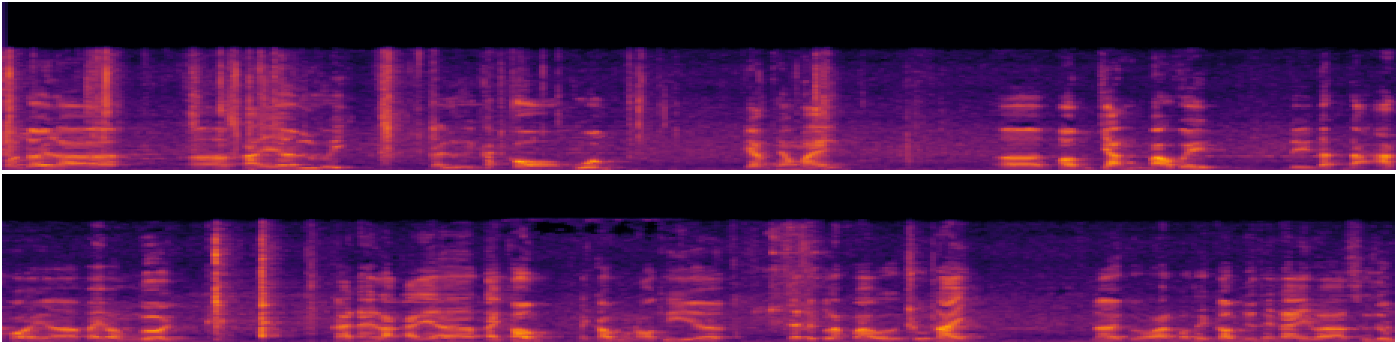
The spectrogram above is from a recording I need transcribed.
Còn đây là uh, cái lưỡi cái lưỡi cắt cỏ vuông kèm theo máy. Uh, tấm chắn bảo vệ để đất đã khỏi uh, bay vào người. Cái này là cái uh, tay cầm. Tay cầm của nó thì uh, sẽ được lắp vào ở chỗ này. Đấy, các bạn có thể cầm như thế này và sử dụng.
